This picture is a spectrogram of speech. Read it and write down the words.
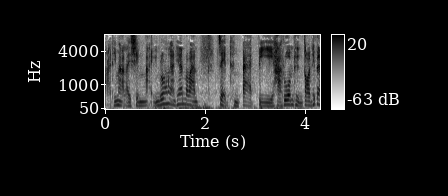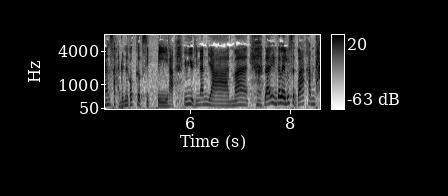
ป่าที่มหาลัยเชียงใหม่มิมร่วมทำงานที่นั่นประมาณ7-8 ปีค่ะ รวมถึงตอนที่เป็นนักศึกษาด้วยเนี่ยก็เกือบ 10 ปีค่ะมิมอยู่ที่นั่นยานมาก แล้วมิมก็เลยรู้สึกว่าคำถ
